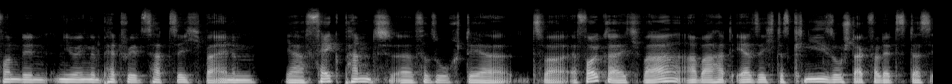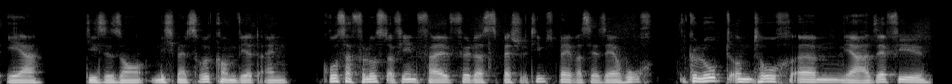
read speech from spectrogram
von den New England Patriots hat sich bei einem ja, Fake-Punt-Versuch, äh, der zwar erfolgreich war, aber hat er sich das Knie so stark verletzt, dass er die Saison nicht mehr zurückkommen wird. Ein großer Verlust auf jeden Fall für das Special Teams Play, was ja sehr hoch gelobt und hoch, ähm, ja, sehr viel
